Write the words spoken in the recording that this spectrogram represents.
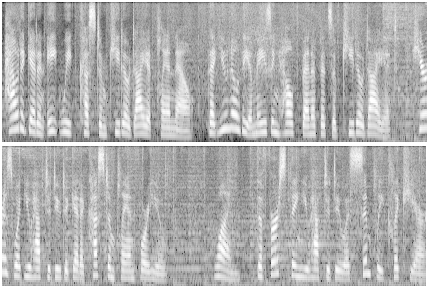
How to get an 8-week custom keto diet plan now, that you know the amazing health benefits of keto diet, here is what you have to do to get a custom plan for you. 1. The first thing you have to do is simply click here.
